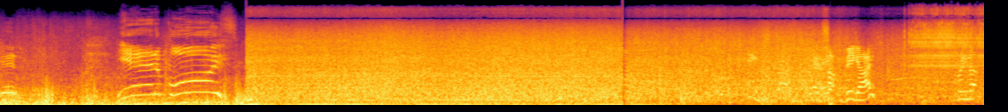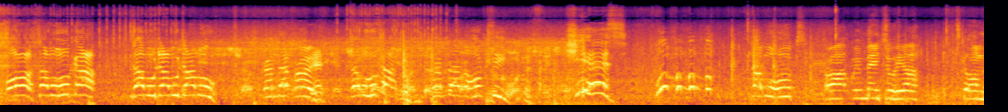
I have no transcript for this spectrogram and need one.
Good. Yeah, the boys! Get something big, eh? Bring that. Oh, double hooker! Double, double, double! Grab that, bro! Yeah. Double hooker! Grab that, the Hoxie! Yes! double hooks! Alright, we're mental here. Let's go on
